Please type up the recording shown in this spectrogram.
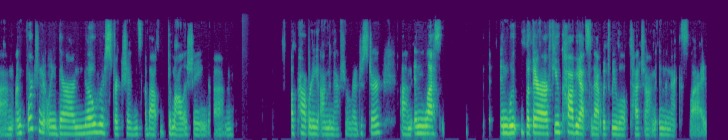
Um, unfortunately, there are no restrictions about demolishing um, a property on the National Register um, unless, and we, but there are a few caveats to that which we will touch on in the next slide.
